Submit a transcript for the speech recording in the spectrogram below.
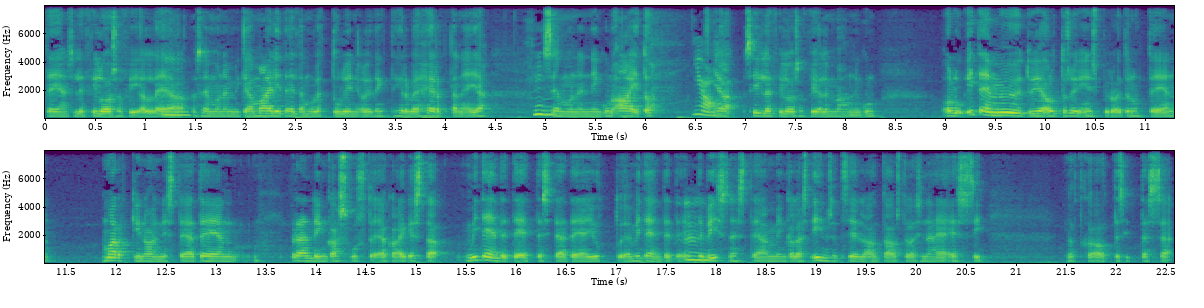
teidän sille filosofialle mm. ja semmoinen, mikä maili teiltä mulle tuli, niin oli jotenkin hirveän herttäinen ja mm. semmoinen niin kuin aito. Joo. Ja sille filosofialle mä oon niin kuin ollut itse myyty ja ollut tosi inspiroitunut teidän markkinoinnista ja teidän brändin kasvusta ja kaikesta, miten te teette sitä teidän juttuja, miten te teette mm. bisnestä ja minkälaiset ihmiset siellä on taustalla, sinä ja Essi jotka olette sitten tässä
